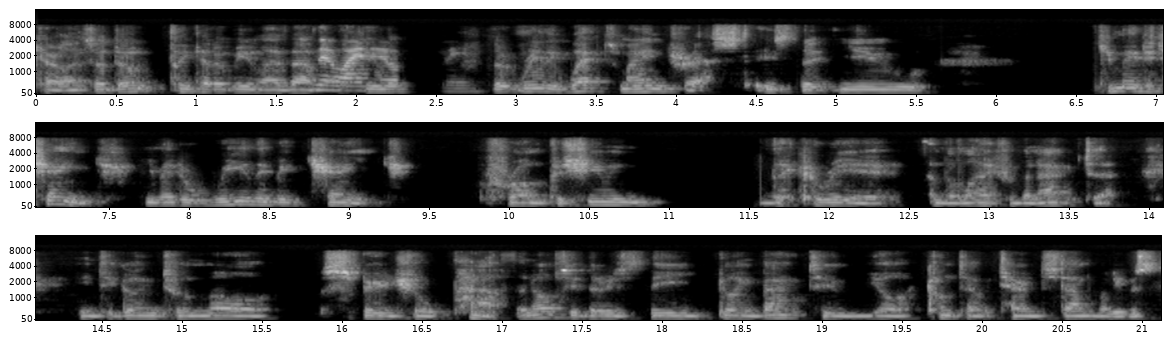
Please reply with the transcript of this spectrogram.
Caroline. So don't think I don't mean like that. no i think know what- what you mean. That really whets my interest is that you you made a change. You made a really big change from pursuing the career and the life of an actor into going to a more spiritual path. And obviously, there is the going back to your contact with Terence Stamp when he was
